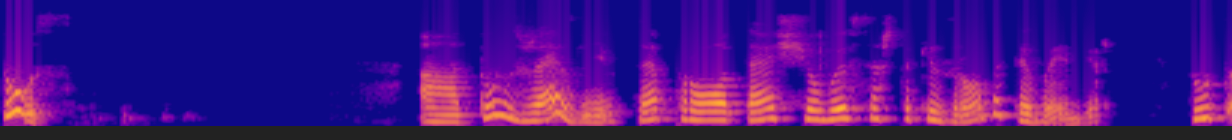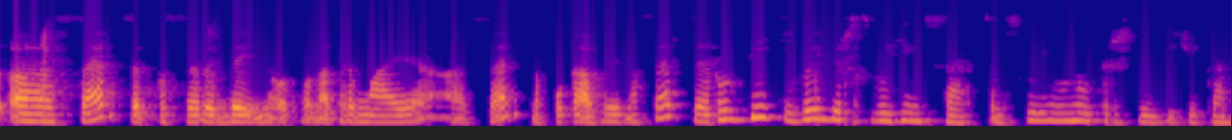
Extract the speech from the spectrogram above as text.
Туз. А туз жезлів це про те, що ви все ж таки зробите вибір. Тут серце посередині, от вона тримає серце, показує на серце, робіть вибір своїм серцем, своїм внутрішнім відчуттям.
